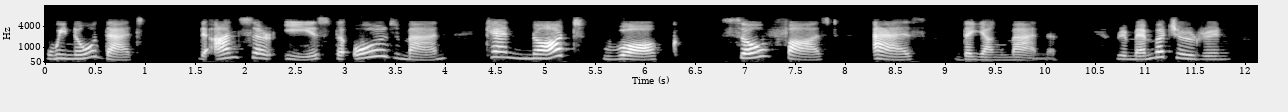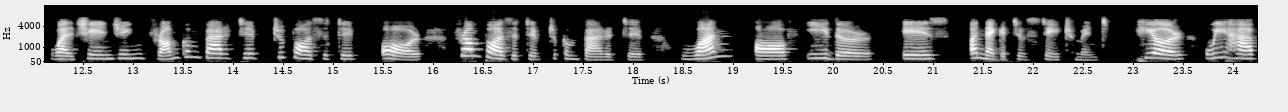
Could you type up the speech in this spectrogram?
we know that the answer is the old man cannot walk so fast as the young man. Remember children, while changing from comparative to positive or from positive to comparative, one of either is a negative statement. Here we have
